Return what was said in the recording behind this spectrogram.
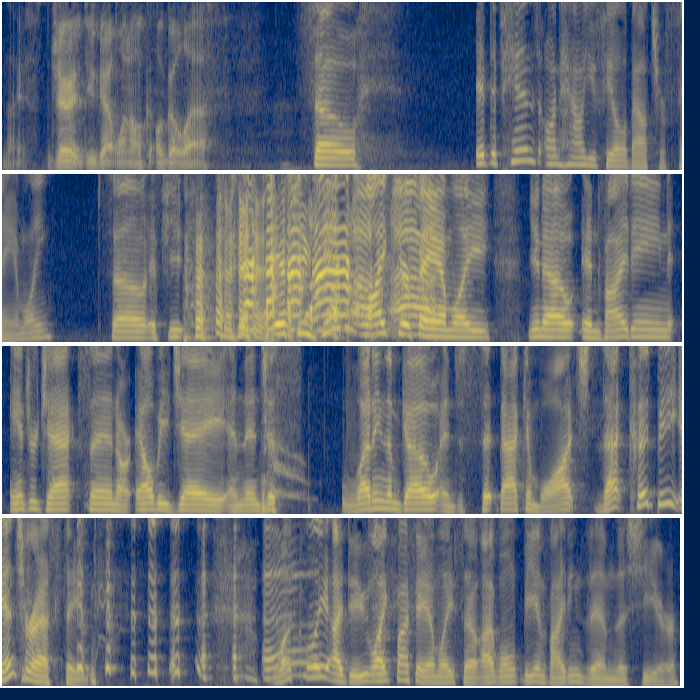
Nice. Jared, Do you got one. I'll, I'll go last. So it depends on how you feel about your family. So if you if you didn't like your family, you know, inviting Andrew Jackson or LBJ and then just letting them go and just sit back and watch, that could be interesting. Luckily, I do like my family, so I won't be inviting them this year.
